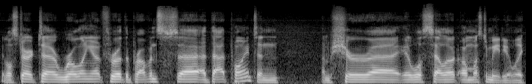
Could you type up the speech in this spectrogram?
It'll start uh, rolling out throughout the province uh, at that point, and I'm sure uh, it will sell out almost immediately.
